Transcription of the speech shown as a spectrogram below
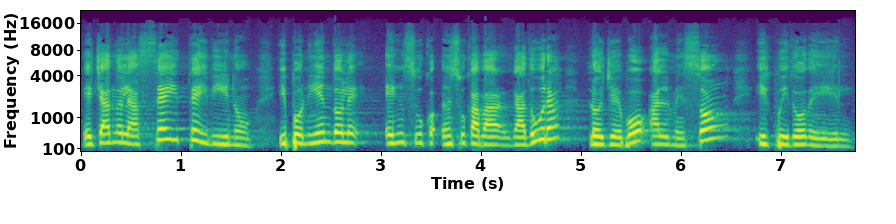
echándole aceite y vino y poniéndole en su, en su cabalgadura, lo llevó al mesón y cuidó de él.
